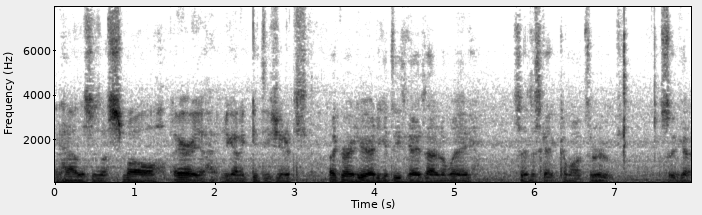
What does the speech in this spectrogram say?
And how this is a small area, and you gotta get these units, like right here, I had to get these guys out of the way so this guy can come on through. So you got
